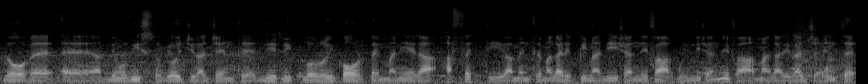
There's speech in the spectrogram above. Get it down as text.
dove eh, abbiamo visto che oggi la gente li, lo ricorda in maniera affettiva, mentre magari prima dieci anni fa, 15 anni fa, magari la gente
